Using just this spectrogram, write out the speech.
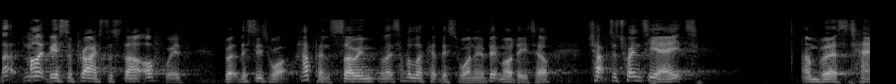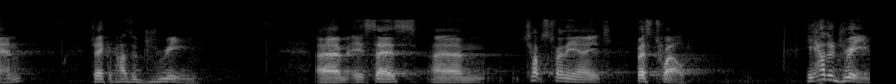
that might be a surprise to start off with, but this is what happens. So in, let's have a look at this one in a bit more detail. Chapter 28 and verse 10, Jacob has a dream. Um, it says, um, chapter 28, verse 12. He had a dream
